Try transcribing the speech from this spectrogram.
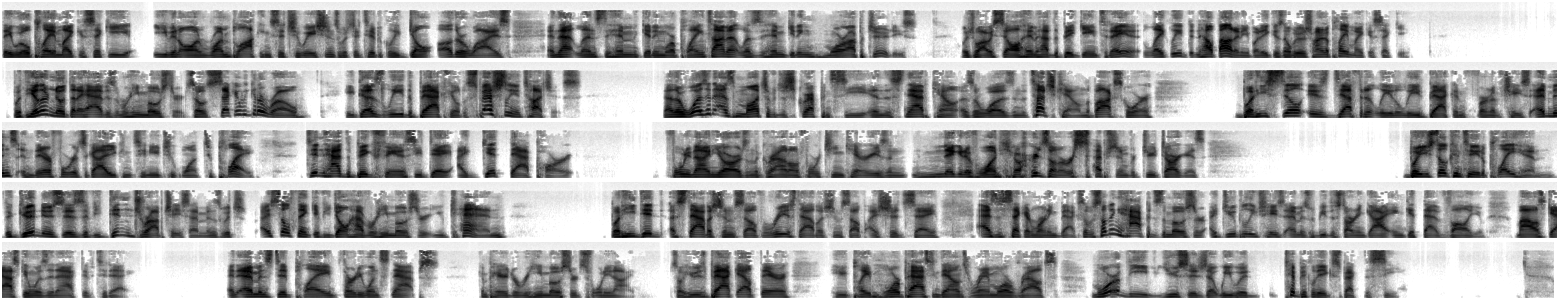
they will play Mike Gesicki even on run blocking situations, which they typically don't otherwise and that lends to him getting more playing time. That lends to him getting more opportunities, which is why we saw him have the big game today. And it likely didn't help out anybody because nobody was trying to play Mike Gesicki. But the other note that I have is Raheem Mostert. So second week in a row, he does lead the backfield, especially in touches. Now there wasn't as much of a discrepancy in the snap count as there was in the touch count, the box score, but he still is definitely the lead back in front of Chase Edmonds, and therefore it's a guy you continue to want to play didn't have the big fantasy day. I get that part. 49 yards on the ground on 14 carries and negative one yards on a reception for two targets. But you still continue to play him. The good news is if you didn't drop Chase Edmonds, which I still think if you don't have Raheem Mostert, you can. But he did establish himself, reestablish himself, I should say, as a second running back. So if something happens to Moser, I do believe Chase Edmonds would be the starting guy and get that volume. Myles Gaskin was inactive today. And Edmonds did play 31 snaps compared to Raheem Mostert's 49. So he was back out there. He played more passing downs, ran more routes, more of the usage that we would typically expect to see.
